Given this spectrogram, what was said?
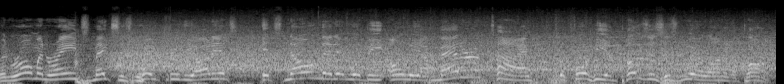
When Roman Reigns makes his way through the audience, it's known that it will be only a matter of time before he imposes his will on an opponent.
